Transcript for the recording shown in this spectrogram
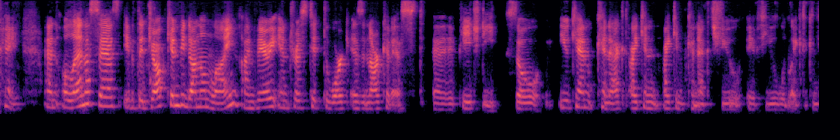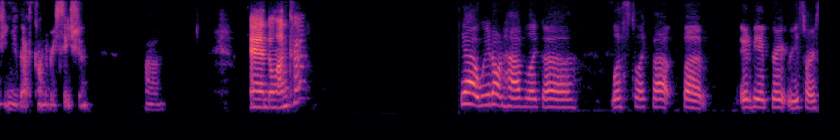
Okay, and Olena says, if the job can be done online, I'm very interested to work as an archivist, uh, PhD. So you can connect, I can, I can connect you if you would like to continue that conversation. Um, and Olenka? Yeah, we don't have like a list like that, but it'd be a great resource,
